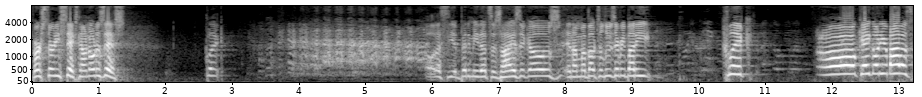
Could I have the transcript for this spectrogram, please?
Verse 36. Now notice this. Click. Oh, that's the epitome. That's as high as it goes. And I'm about to lose everybody. Click. Okay, go to your Bibles.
